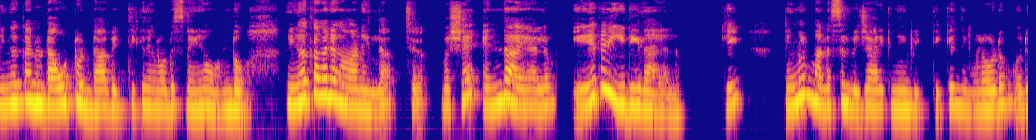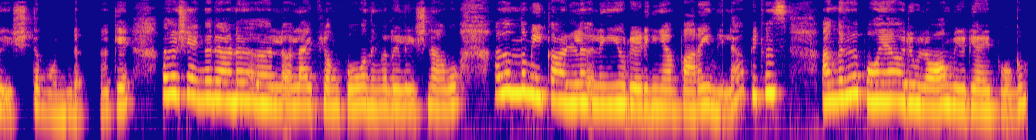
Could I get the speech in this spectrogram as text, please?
നിങ്ങൾക്ക് ഡൗട്ട് ഉണ്ട് ആ വ്യക്തിക്ക് നിങ്ങളോട് സ്നേഹം ഉണ്ടോ നിങ്ങൾക്ക് അങ്ങനെ കാണില്ല. ചില പക്ഷെ എന്തായാലും ഏത് രീതിയിലായാലും ഓക്കെ നിങ്ങൾ മനസ്സിൽ വിചാരിക്കുന്ന ഈ വ്യക്തിക്ക് നിങ്ങളോടും ഒരു ഇഷ്ടമുണ്ട് ഓക്കെ അത് പക്ഷെ എങ്ങനെയാണ് ലൈഫ് ലോങ് പോവോ? നിങ്ങൾ റിലേഷൻ ആവോ? അതൊന്നും ഈ കാർഡിൽ അല്ലെങ്കിൽ ഈ റീഡിങ് ഞാൻ പറയുന്നില്ല. ബിക്കോസ് അങ്ങനെ പോയാൽ ഒരു ലോങ് വീഡിയോ ആയി പോകും.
